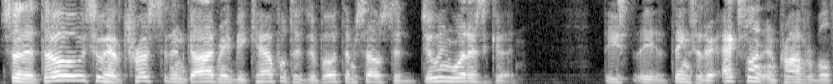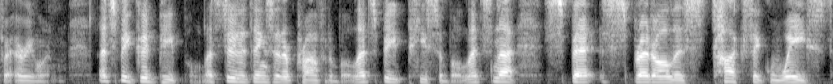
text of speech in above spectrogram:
So that those who have trusted in God may be careful to devote themselves to doing what is good. These the things that are excellent and profitable for everyone. Let's be good people. Let's do the things that are profitable. Let's be peaceable. Let's not spe- spread all this toxic waste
